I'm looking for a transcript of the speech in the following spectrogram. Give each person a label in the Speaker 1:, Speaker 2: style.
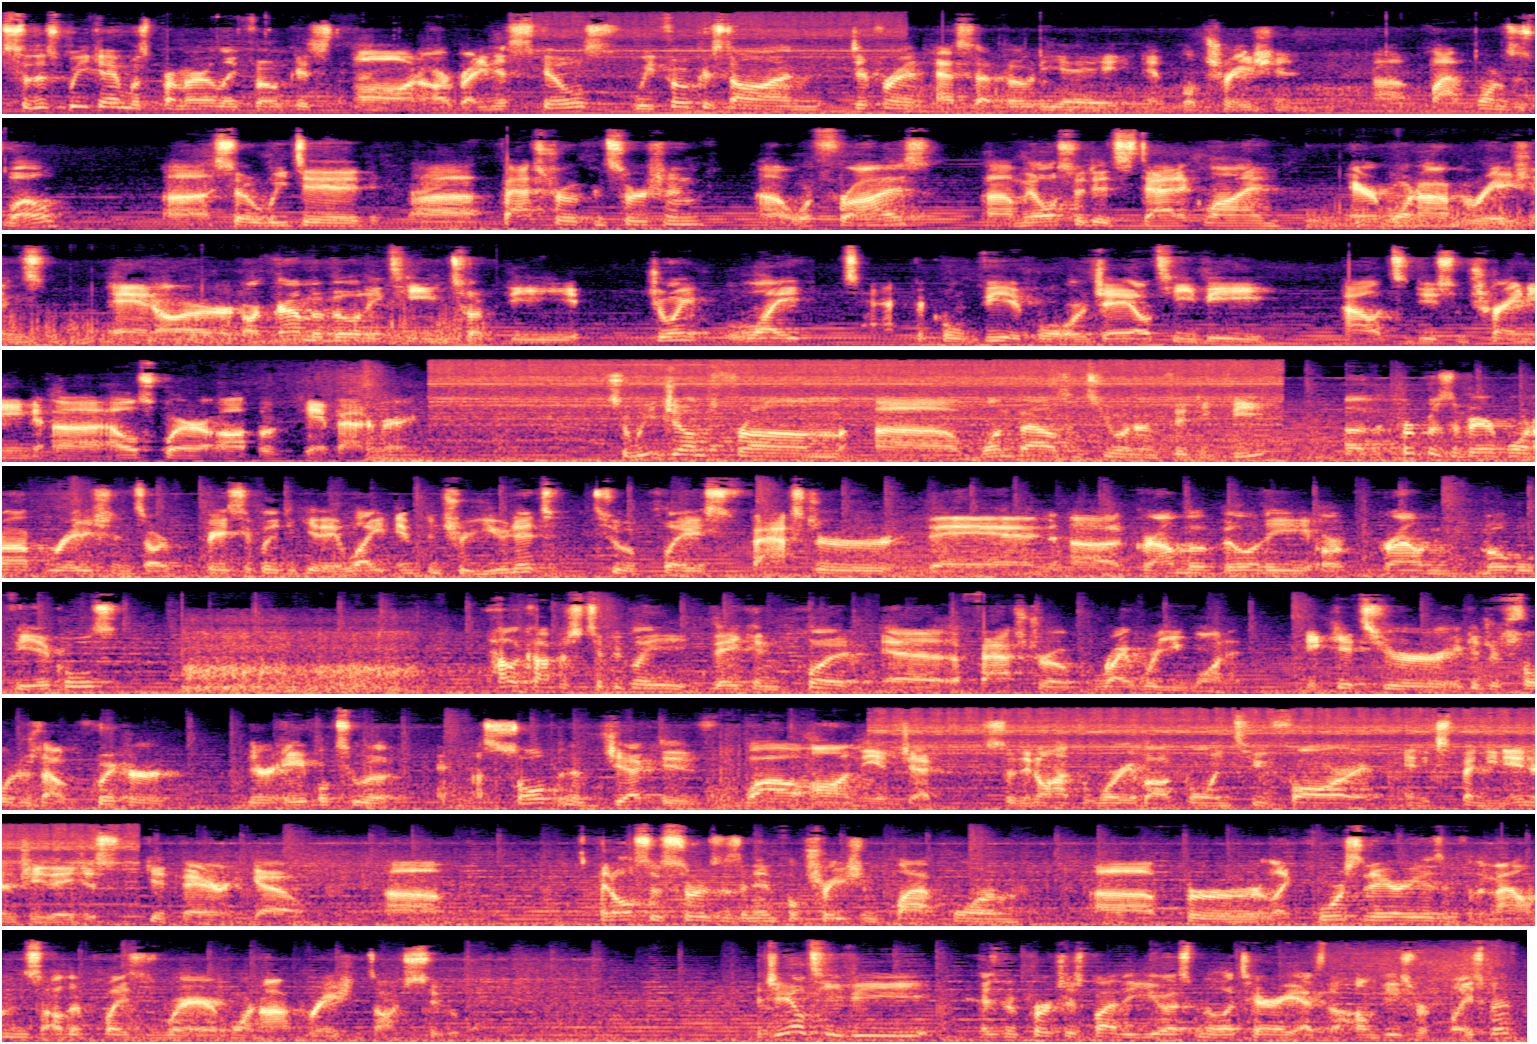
Speaker 1: So this weekend was primarily focused on our readiness skills. We focused on different SFODA infiltration uh, platforms as well. Uh, so we did uh, fast rope insertion uh, or FRIES. Um, we also did static line, airborne operations, and our, our ground mobility team took the Joint Light Tactical Vehicle or JLTV out to do some training uh, elsewhere off of Camp Atterbury. So we jumped from uh, 1,250 feet. Uh, the purpose of airborne operations are basically to get a light infantry unit to a place faster than uh, ground mobility or ground mobile vehicles. Helicopters typically they can put a, a fast rope right where you want it. It gets your it gets your soldiers out quicker. They're able to uh, assault an objective while on the objective, so they don't have to worry about going too far and, and expending energy. They just get there and go. Um, it also serves as an infiltration platform uh, for like forested areas and for the mountains, other places where airborne operations aren't suitable. The JLTV has been purchased by the U.S. military as the Humvee's replacement.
